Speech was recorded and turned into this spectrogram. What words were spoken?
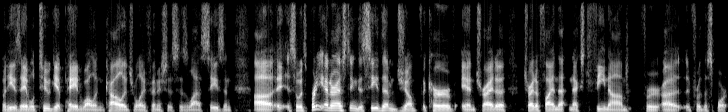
but he is able to get paid while in college while he finishes his last season. Uh, so it's pretty interesting to see them jump the curve and try to try to find that next phenom for uh, for the sport.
